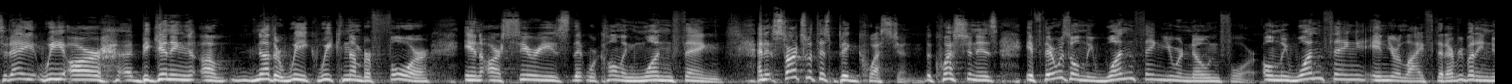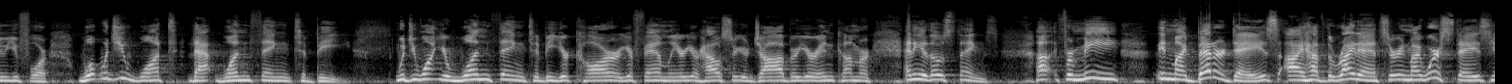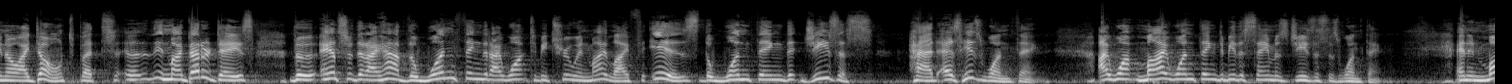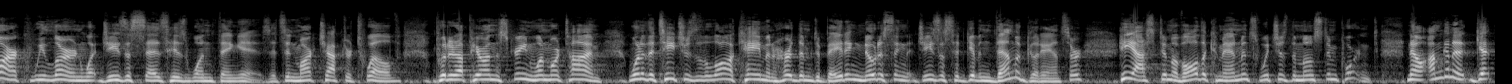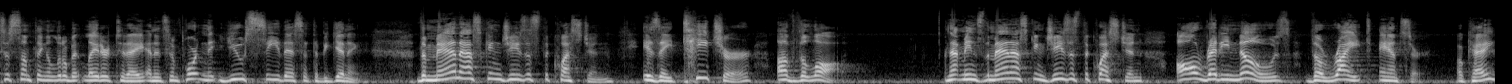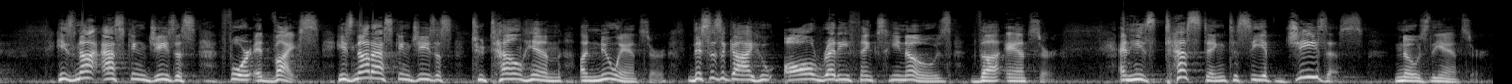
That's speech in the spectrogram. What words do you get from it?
Today, we are uh, beginning another week, week number four, in our series that we're calling One Thing. And it starts with this big question. The question is if there was only one thing you were known for, only one thing in your life that everybody knew you for, what would you want that one thing to be? Would you want your one thing to be your car or your family or your house or your job or your income or any of those things? Uh, for me, in my better days, I have the right answer. In my worst days, you know, I don't. But uh, in my better days, the answer that I have, the one thing that I want to be true in my life is the one thing that Jesus had as his one thing. I want my one thing to be the same as Jesus' one thing. And in Mark, we learn what Jesus says his one thing is. It's in Mark chapter 12. Put it up here on the screen one more time. One of the teachers of the law came and heard them debating, noticing that Jesus had given them a good answer. He asked him, Of all the commandments, which is the most important? Now, I'm going to get to something a little bit later today, and it's important that you see this at the beginning. The man asking Jesus the question is a teacher of the law. That means the man asking Jesus the question already knows the right answer okay? He's not asking Jesus for advice. He's not asking Jesus to tell him a new answer. This is a guy who already thinks he knows the answer. And he's testing to see if Jesus knows the answer.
